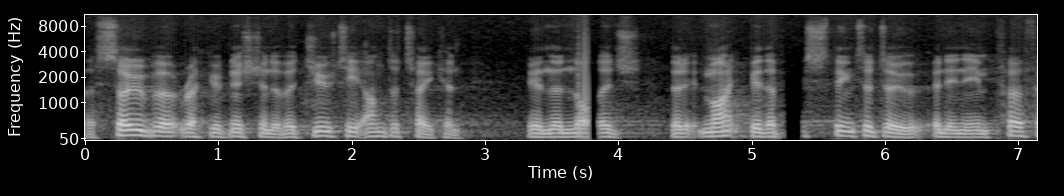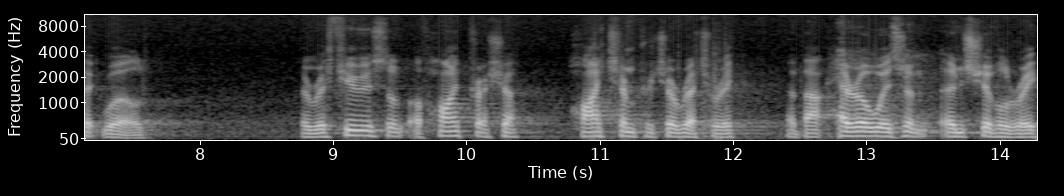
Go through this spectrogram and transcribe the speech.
A sober recognition of a duty undertaken in the knowledge that it might be the best thing to do in an imperfect world. A refusal of high pressure, high temperature rhetoric about heroism and chivalry.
